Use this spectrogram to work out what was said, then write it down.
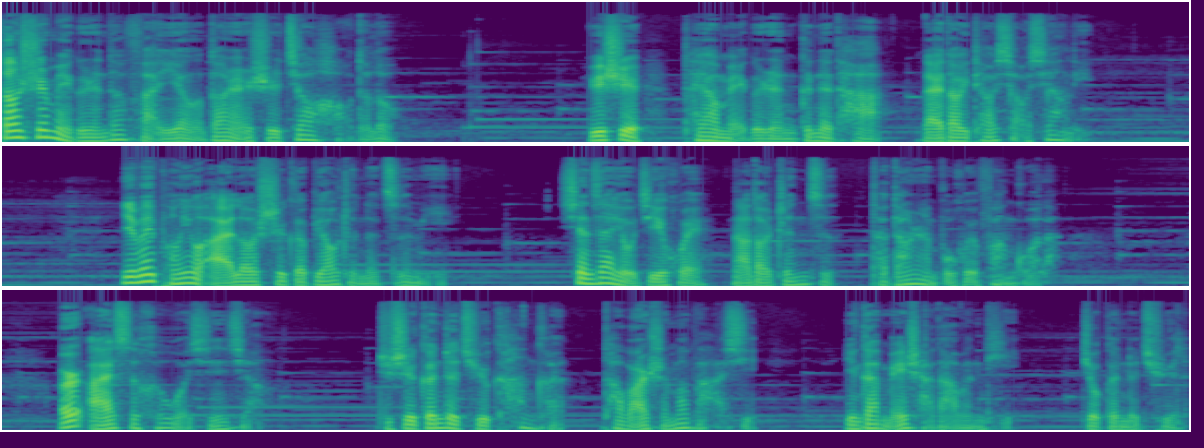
当时每个人的反应当然是叫好的喽。于是他要每个人跟着他来到一条小巷里。因为朋友 L 是个标准的字谜，现在有机会拿到真字，他当然不会放过了。而 S 和我心想，只是跟着去看看他玩什么把戏，应该没啥大问题，就跟着去了。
